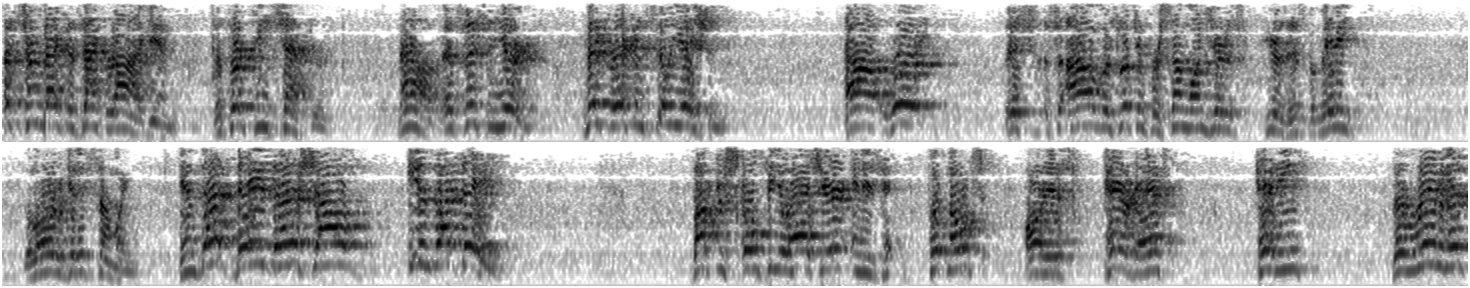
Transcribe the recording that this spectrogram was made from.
let's turn back to Zechariah again, the 13th chapter. Now, let's listen here. Make reconciliation. Now, where this, I was looking for someone here to hear this, but maybe the Lord will get it some way. In that day there shall, in that day, Dr. Scofield has here in his footnotes or his paragraph heading, the remnant,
